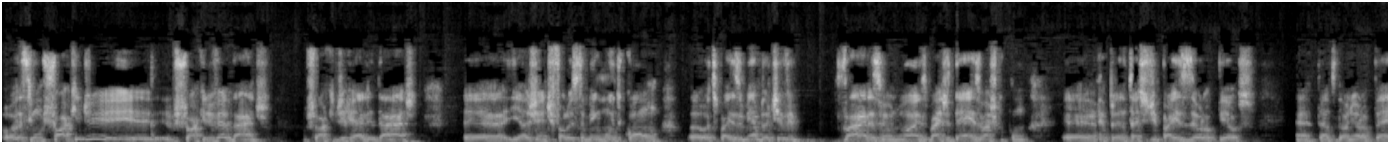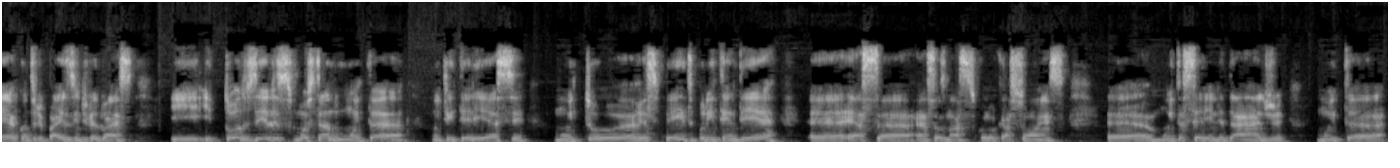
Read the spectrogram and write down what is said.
houve assim, um choque de, choque de verdade, um choque de realidade. eh, e a gente falou isso também muito com eh, outros países membros. Eu tive várias reuniões, mais de 10, eu acho com eh, representantes de países europeus, eh, tanto da União Europeia quanto de países individuais. E, e todos eles mostrando muita, muito interesse, muito eh, respeito por entender eh, essa, essas nossas colocações, eh, muita serenidade, muita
